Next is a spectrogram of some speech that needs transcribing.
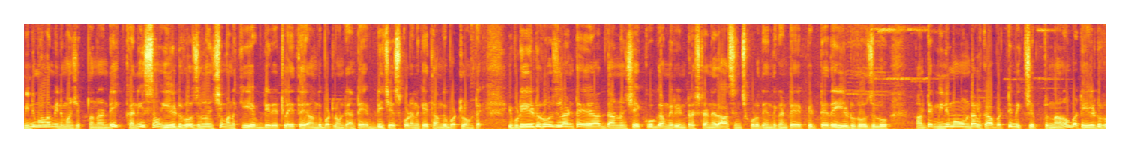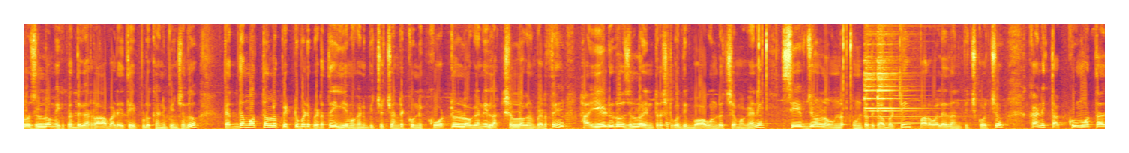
మినిమం మినిమం చెప్తానండి కనీసం ఏడు రోజుల నుంచి మనకి ఎఫ్డి రేట్లు అయితే అందుబాటులో ఉంటాయి. అంటే ఎఫ్డి చేసుకోవడానికి అయితే అందుబాటులో ఉంటాయి. ఇప్పుడు ఏడు రోజులు అంటే దాని నుంచి ఎక్కువగా మీరు ఇంట్రెస్ట్ అనేది ఆశించకూడదు. ఎందుకంటే పెట్టేదే ఏడు రోజులు. అంటే మినిమం ఉండాలి కాబట్టి మీకు చెప్తున్నాను. బట్ ఏడు రోజుల్లో మీకు పెద్దగా రాబడి అయితే ఎప్పుడు కనిపించదు. పెద్ద మొత్తంలో పెట్టుబడి పెడితే ఏమో కనిపించవచ్చు అంటే కొన్ని కోట్లలో కానీ లక్షల్లో కానీ పెడితే ఆ ఏడు రోజుల్లో ఇంట్రెస్ట్ కొద్దిగా బాగుండొచ్చేమో కానీ సేఫ్ జోన్లో ఉండ ఉంటుంది కాబట్టి పర్వాలేదు అనిపించుకోవచ్చు. కానీ తక్కువ మొత్తం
